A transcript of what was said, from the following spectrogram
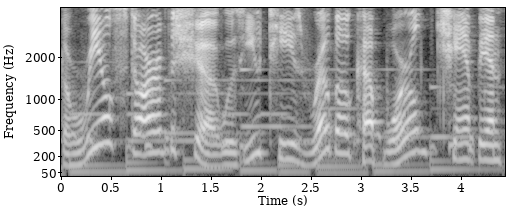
the real star of the show was UT's RoboCup World Champion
